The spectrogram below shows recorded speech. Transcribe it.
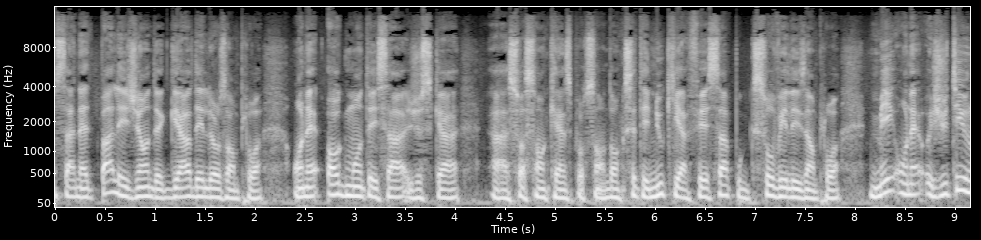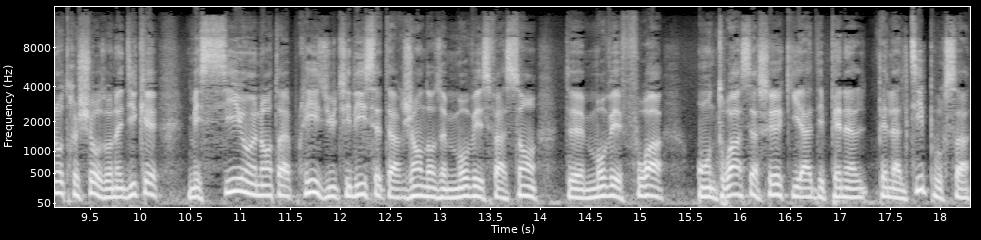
ça n'aide pas les gens de garder leurs emplois. On a augmenté ça jusqu'à 75% Donc, c'était nous qui a fait ça pour sauver les emplois. Mais on a ajouté une autre chose. On a dit que, mais si une entreprise utilise cet argent dans une mauvaise façon, de mauvaise foi, on doit s'assurer qu'il y a des pénalités pour ça.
